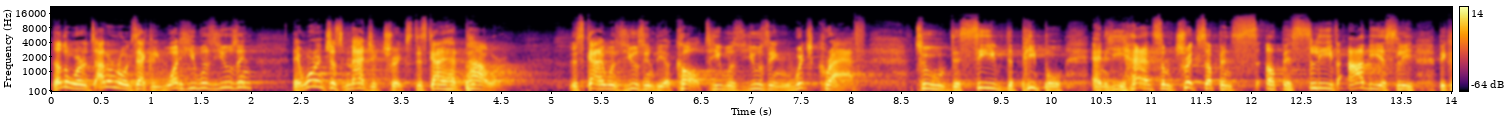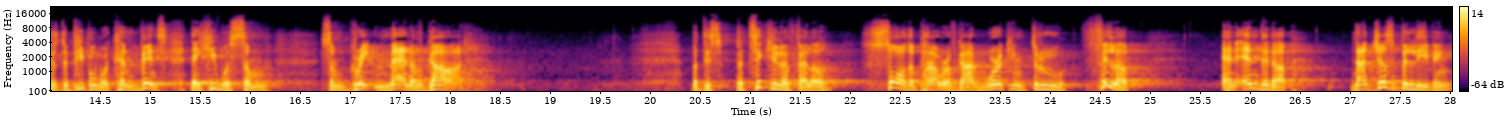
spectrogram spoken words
In other words, I don't know exactly what he was using. They weren't just magic tricks, this guy had power. This guy was using the occult, he was using witchcraft to deceive the people, and he had some tricks up, in, up his sleeve, obviously, because the people were convinced that he was some, some great man of God. But this particular fellow saw the power of God working through Philip and ended up not just believing,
